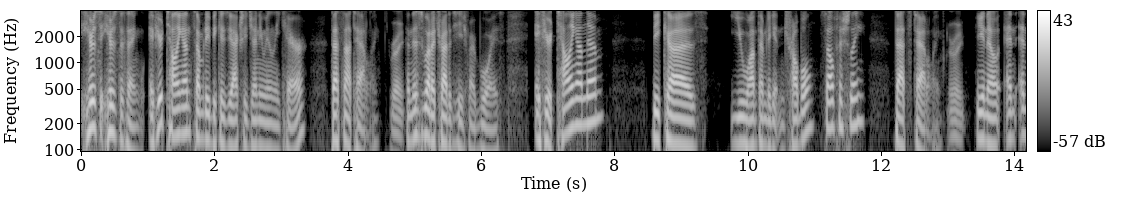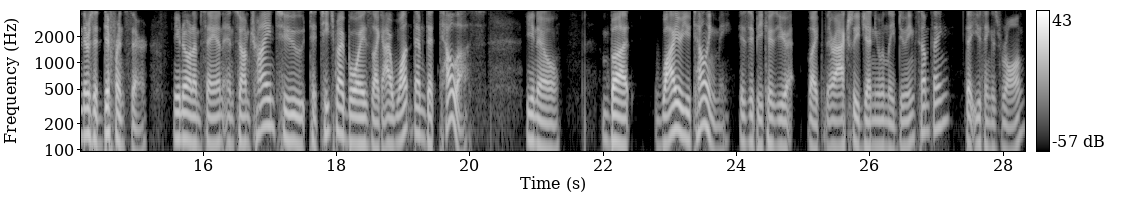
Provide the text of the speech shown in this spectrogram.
here's here's the thing. If you're telling on somebody because you actually genuinely care, that's not tattling. Right. And this is what I try to teach my boys. If you're telling on them because you want them to get in trouble selfishly, that's tattling. Right. You know, and, and there's a difference there. You know what I'm saying? And so I'm trying to to teach my boys like I want them to tell us, you know, but why are you telling me? Is it because you like they're actually genuinely doing something that you think is wrong?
